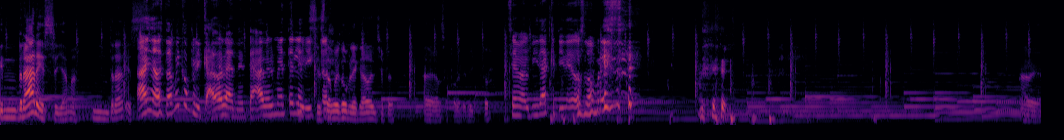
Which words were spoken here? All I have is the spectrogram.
Indrares se llama. Indrares. Ay, no, está muy complicado, la neta. A ver, métele, Sí, Víctor. está muy complicado el chipeo. A ver, vamos a ponerle Víctor. Se me olvida que tiene dos nombres. A ver.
